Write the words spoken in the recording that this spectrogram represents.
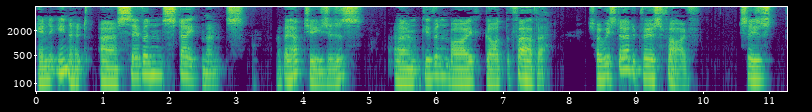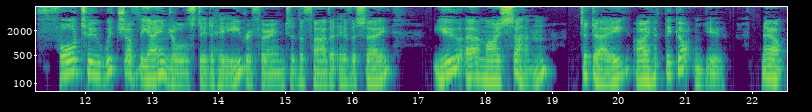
and in it are seven statements about Jesus um, given by God the Father. So we start at verse 5. It says, For to which of the angels did he, referring to the Father, ever say, You are my son, today I have begotten you? Now,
